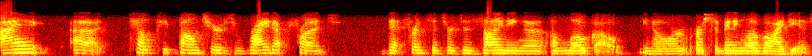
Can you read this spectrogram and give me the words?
I uh, tell volunteers right up front that, for instance, are designing a, a logo, you know, or, or submitting logo ideas.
